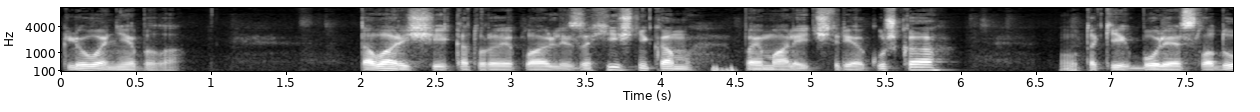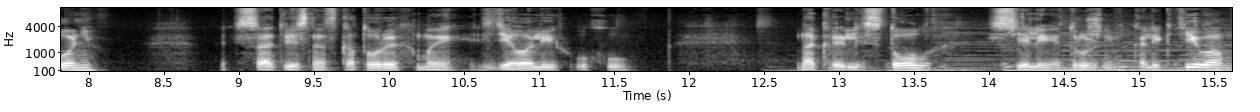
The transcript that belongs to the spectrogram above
клева не было. Товарищи, которые плавали за хищником, поймали 4 окушка, ну, таких более с ладонь, соответственно, с которых мы сделали уху. Накрыли стол, сели дружным коллективом.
